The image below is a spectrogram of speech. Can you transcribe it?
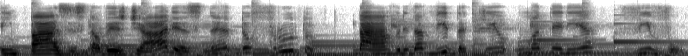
em bases talvez diárias né, do fruto da árvore da vida que o manteria vivo.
